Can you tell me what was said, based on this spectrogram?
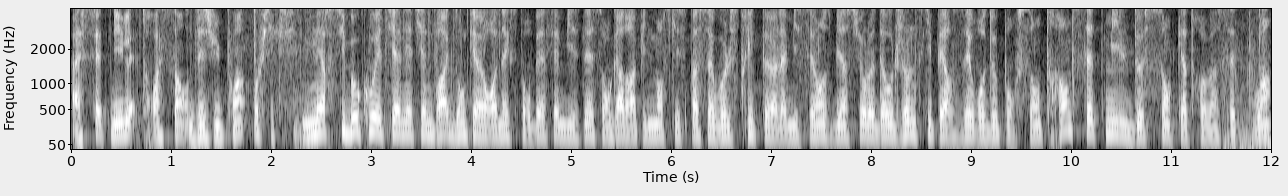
à 7318 points au fixing. Merci beaucoup Étienne. Étienne Braque, donc à Euronext pour BFM Business. On regarde rapidement ce qui se passe à Wall Street à la mi-séance. Bien sûr, le Dow Jones qui perd 0,2%, 37 287 points.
